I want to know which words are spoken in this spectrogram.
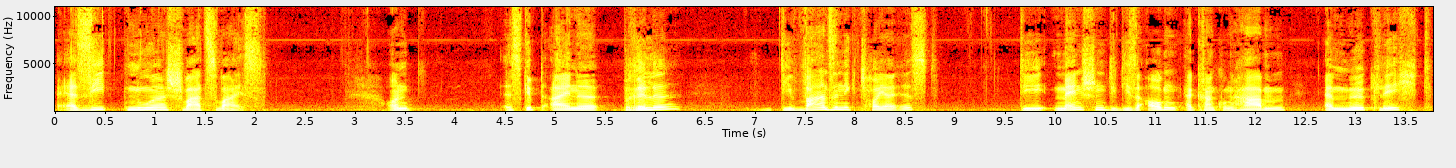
Er sieht nur schwarz-weiß. Und es gibt eine Brille, die wahnsinnig teuer ist, die Menschen, die diese Augenerkrankung haben, ermöglicht,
